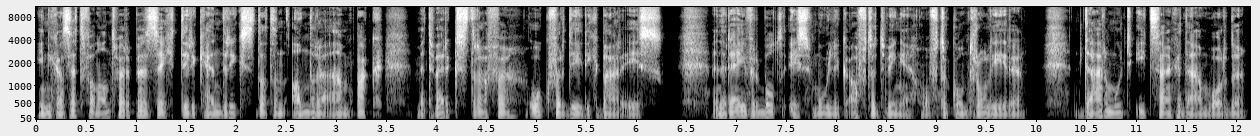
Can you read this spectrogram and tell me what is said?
In Gazet van Antwerpen zegt Dirk Hendricks dat een andere aanpak met werkstraffen ook verdedigbaar is. Een rijverbod is moeilijk af te dwingen of te controleren. Daar moet iets aan gedaan worden.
